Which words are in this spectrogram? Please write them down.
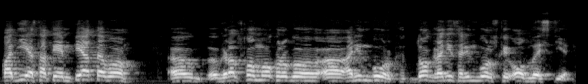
подъезд от М5 городскому округу Оренбург до границ Оренбургской области.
